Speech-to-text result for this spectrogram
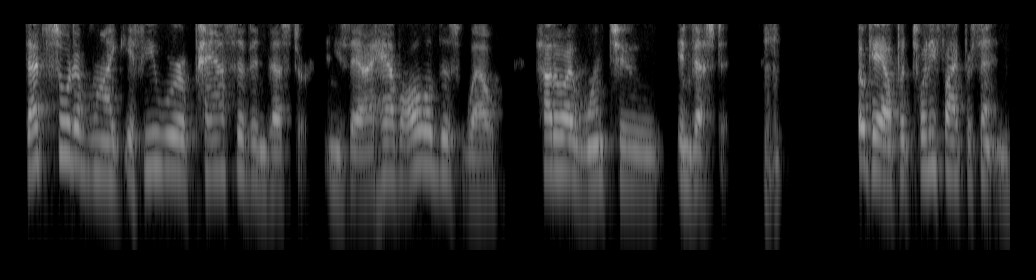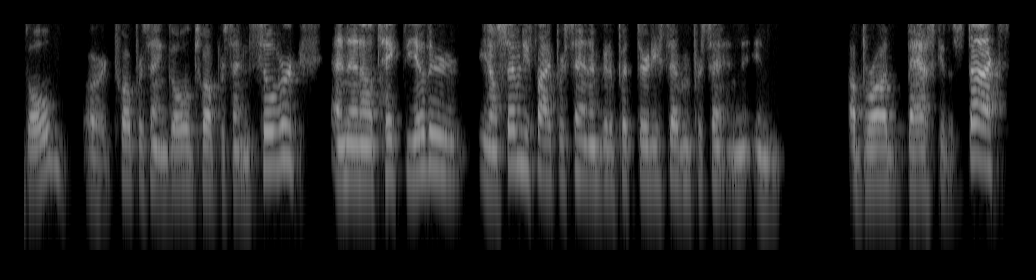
that's sort of like if you were a passive investor and you say, I have all of this wealth how do I want to invest it? Mm-hmm. Okay, I'll put 25% in gold or 12% in gold, 12% in silver. And then I'll take the other, you know, 75%. I'm going to put 37% in, in a broad basket of stocks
